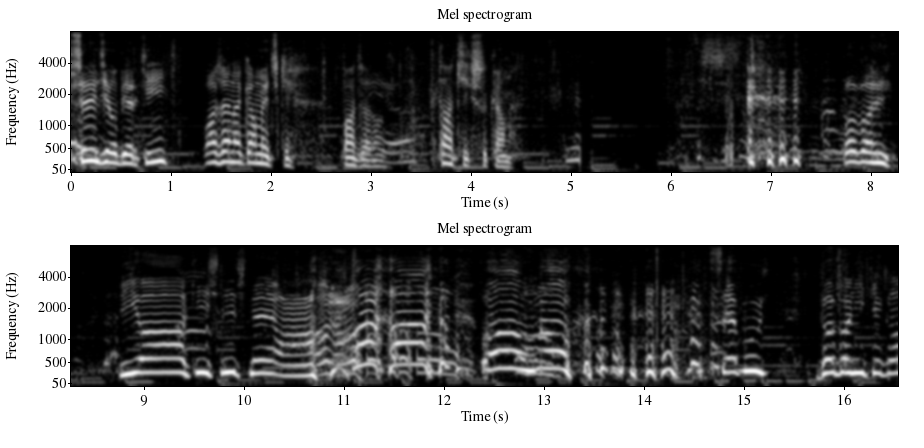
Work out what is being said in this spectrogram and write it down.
Wszędzie obierki. Uważaj na kamyczki. Patrz, Aaron. Takich szukamy. Powoli. Jaki śliczny! A. O, no! Sebuś, dogonicie go?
